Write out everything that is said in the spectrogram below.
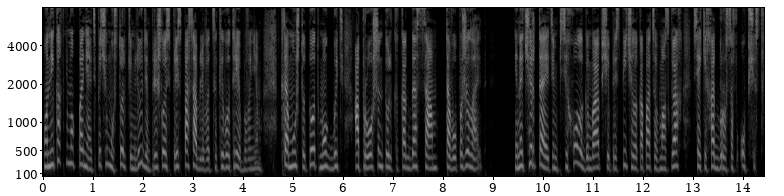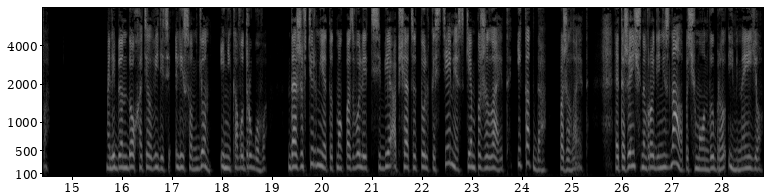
Он никак не мог понять, почему стольким людям пришлось приспосабливаться к его требованиям, к тому, что тот мог быть опрошен только когда сам того пожелает. И на черта этим психологам вообще приспичило копаться в мозгах всяких отбросов общества. Ли Бёндо хотел видеть Ли Сон Гён и никого другого. Даже в тюрьме тот мог позволить себе общаться только с теми, с кем пожелает и когда пожелает. Эта женщина вроде не знала, почему он выбрал именно ее,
